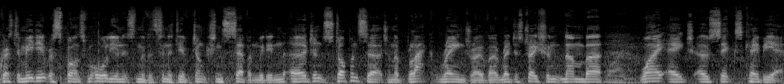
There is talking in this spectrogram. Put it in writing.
Request immediate response from all units in the vicinity of Junction 7. We need an urgent stop and search on a black Range Rover, registration number YH06KBF.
